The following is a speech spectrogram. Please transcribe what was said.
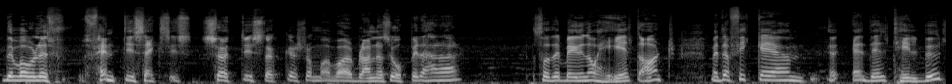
Det var vel 50-60-70 stykker som var blanda seg opp i det her. Så det ble jo noe helt annet. Men da fikk jeg eh, en del tilbud.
